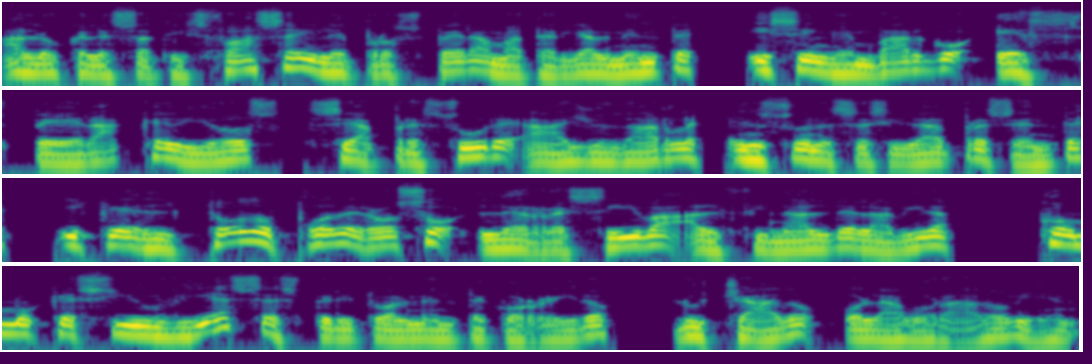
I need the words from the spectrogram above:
a lo que le satisface y le prospera materialmente, y sin embargo espera que Dios se apresure a ayudarle en su necesidad presente y que el Todopoderoso le reciba al final de la vida como que si hubiese espiritualmente corrido, luchado o laborado bien?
